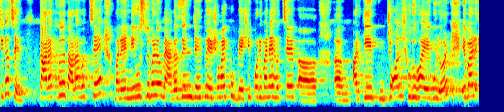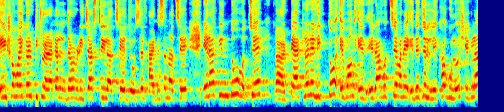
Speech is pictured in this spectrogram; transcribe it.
ঠিক আছে তারা কি করতো? তারা হচ্ছে মানে নিউজ পেপার এবং ম্যাগাজিন যেহেতু এই সময় খুব বেশি পরিমাণে হচ্ছে আর কি চল শুরু হয় এগুলোর এবার এই সময়কার কিছু রাইটার যেমন রিচার্ড স্টিল আছে, জোসেফ অ্যাডিসন আছে, এরা কিন্তু হচ্ছে ট্যাটলারে লিখতো এবং এ- এরা হচ্ছে মানে এদের যে লেখাগুলো সেগুলা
